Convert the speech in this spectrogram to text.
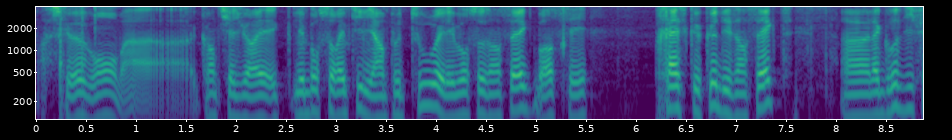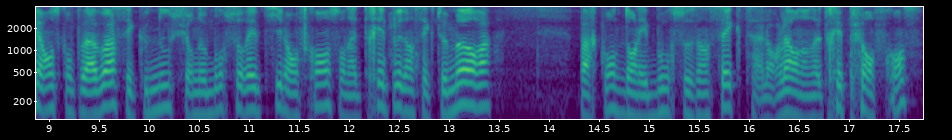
Parce que bon, bah, quand il y a du les bourses aux reptiles, il y a un peu de tout, et les bourses aux insectes, bon, c'est presque que des insectes. la grosse différence qu'on peut avoir, c'est que nous, sur nos bourses aux reptiles en France, on a très peu d'insectes morts. Par contre, dans les bourses aux insectes, alors là, on en a très peu en France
